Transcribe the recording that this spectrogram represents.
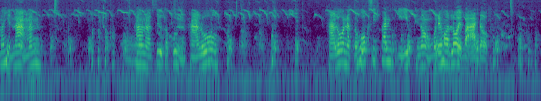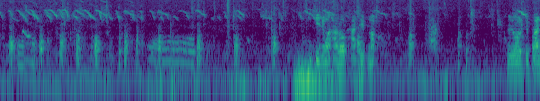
มาเห็ดน้ำมันเท่าน่ะซื้อกระปุ่นหาโลหาโลน่ะก็หกสิบพันกีบพี่น้องบ่ได้ฮอดร้อยบาทดอกที่จังหวัดหาโลหาชิปเนาะไปโลสิบพัน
